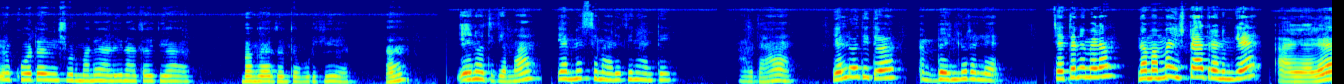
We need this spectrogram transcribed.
ಏನು ಕೋಟೇಶ್ವರ ಮನೆ ಅಳಿನಾಗ್ತಾ ಇದೆಯಾ? ಬಂಗಾರದಂತ ಹುಡುಗಿ ಹಾಂ ಏನು ಓದಿದ್ಯಮ್ಮ? ಎಂ ಎಸ್ ಸಿ ಮಾಡಿದ್ದೀನಿ ಆಂಟಿ. ಹೌದಾ? ಎಲ್ಲಿ ಓದಿದ್ಯ? ಬೆಂಗಳೂರಲ್ಲೇ. ಚೈತನ್ಯ ಮೇಡಮ್ ನಮ್ಮಮ್ಮ ಇಷ್ಟ ಆದ್ರ ನಿಮಗೆ? ಅಯ್ಯೇ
